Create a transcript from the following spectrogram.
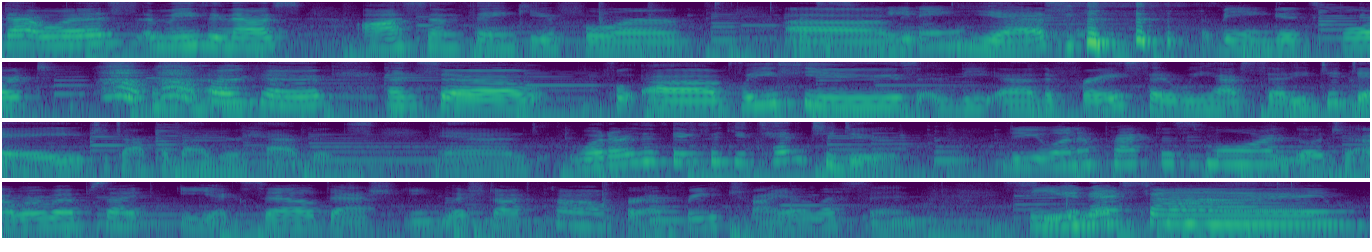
that was amazing. That was awesome. Thank you for um, Participating. yes. For being good sport. okay, and so uh, please use the uh, the phrase that we have studied today to talk about your habits and what are the things that you tend to do. Do you want to practice more? Go to our website exl-english.com for a free trial lesson. See, See you next next time.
